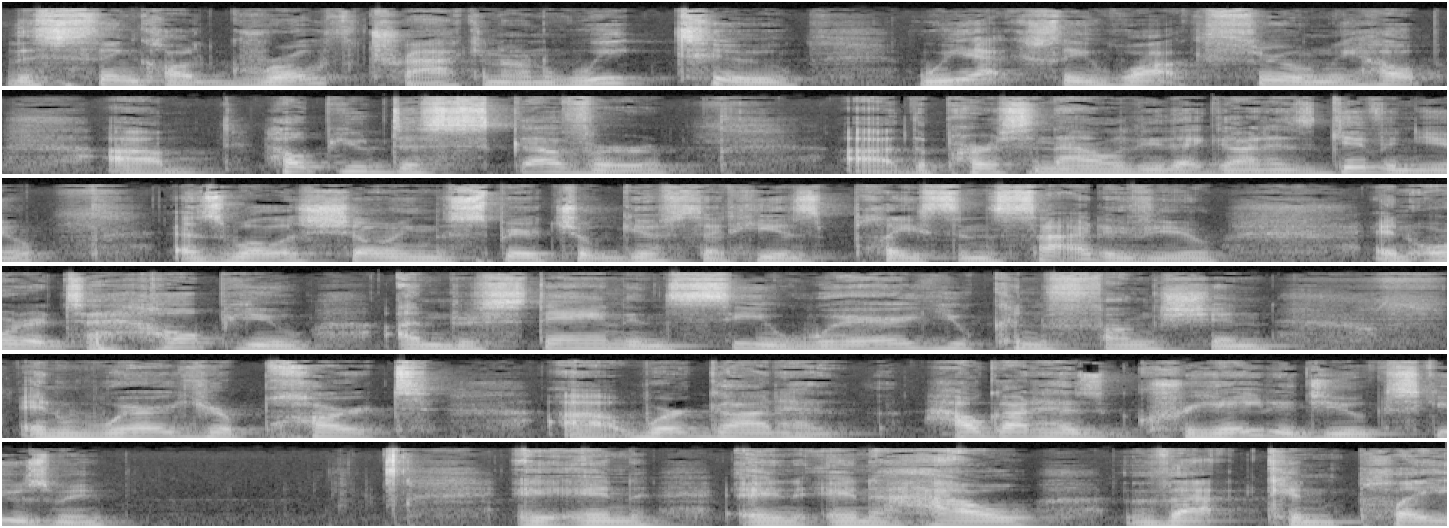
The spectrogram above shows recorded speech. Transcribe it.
this thing called Growth Track. And on week two, we actually walk through and we help um, help you discover. Uh, the personality that God has given you, as well as showing the spiritual gifts that He has placed inside of you, in order to help you understand and see where you can function and where your part, uh, where God has, how God has created you, excuse me, and and and how that can play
